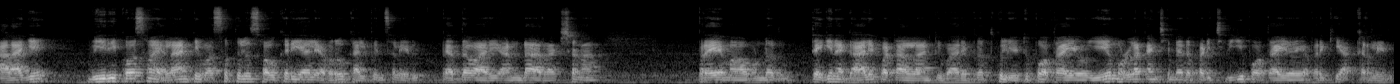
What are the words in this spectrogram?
అలాగే వీరి కోసం ఎలాంటి వసతులు సౌకర్యాలు ఎవరూ కల్పించలేదు. పెద్దవారి అండ రక్షణ ప్రేమ ఉండదు. తెగిన గాలిపటాల లాంటి వారి బ్రతుకులు ఎటుపోతాయో ఏ ముళ్ళ కంచె మీద పడి చిరిగిపోతాయో ఎవరికీ అక్కర్లేదు.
